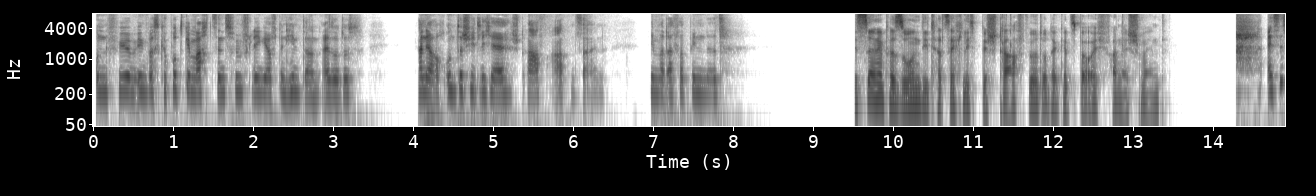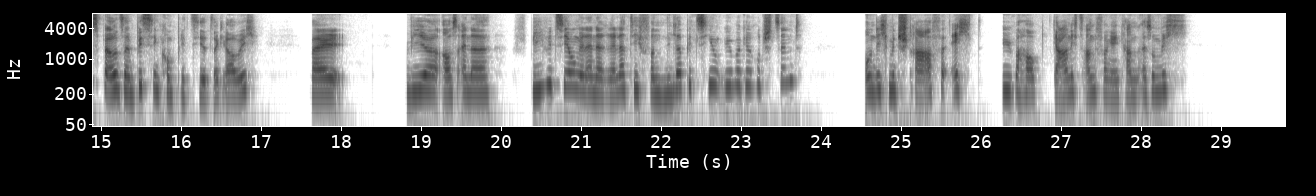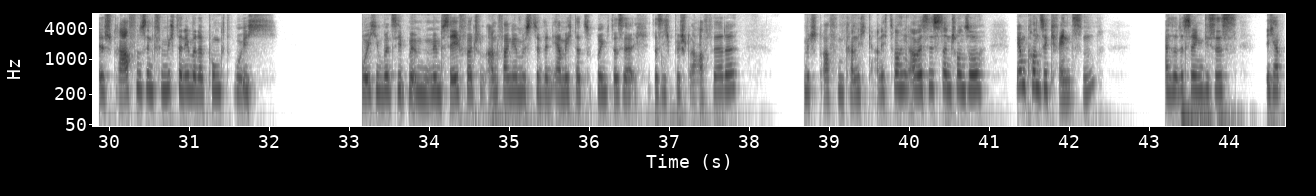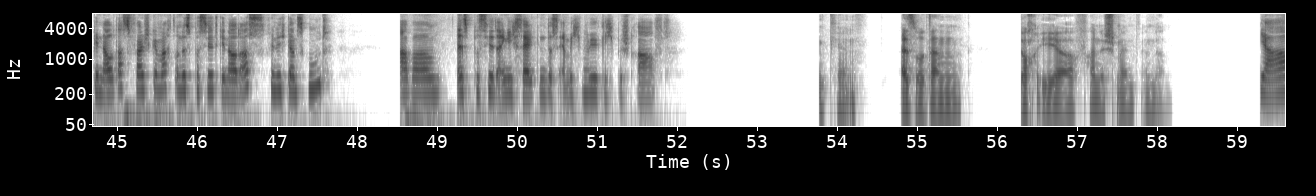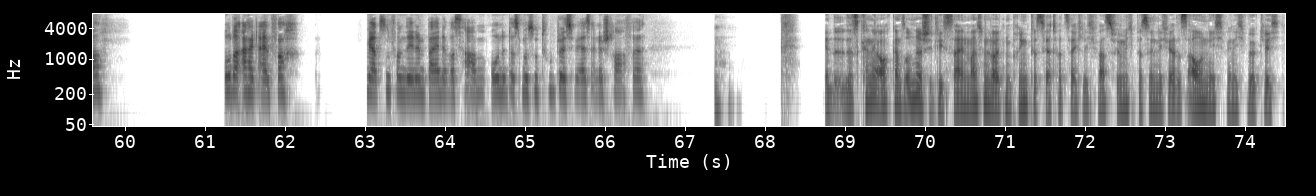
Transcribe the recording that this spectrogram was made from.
und für irgendwas kaputt gemacht sind es fünf Schläge auf den Hintern. Also das kann ja auch unterschiedliche Strafarten sein, die man da verbindet. Bist du eine Person, die tatsächlich bestraft wird oder gibt es bei euch Punishment? Es ist bei uns ein bisschen komplizierter, glaube ich, weil wir aus einer Spielbeziehung in eine relativ Vanilla-Beziehung übergerutscht sind und ich mit Strafe echt überhaupt gar nichts anfangen kann. Also mich äh, Strafen sind für mich dann immer der Punkt, wo ich wo ich im Prinzip mit, mit dem Safe Word schon anfangen müsste, wenn er mich dazu bringt, dass, er, dass ich bestraft werde mit Strafen kann ich gar nichts machen, aber es ist dann schon so, wir haben Konsequenzen. Also deswegen dieses, ich habe genau das falsch gemacht und es passiert genau das, finde ich ganz gut. Aber es passiert eigentlich selten, dass er mich wirklich bestraft. Okay. Also dann doch eher Punishment, wenn dann. Ja. Oder halt einfach Schmerzen, von denen beide was haben, ohne dass man so tut, als wäre es eine Strafe. Ja, das kann ja auch ganz unterschiedlich sein. Manchen Leuten bringt das ja tatsächlich was. Für mich persönlich wäre das auch nicht, wenn ich wirklich.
